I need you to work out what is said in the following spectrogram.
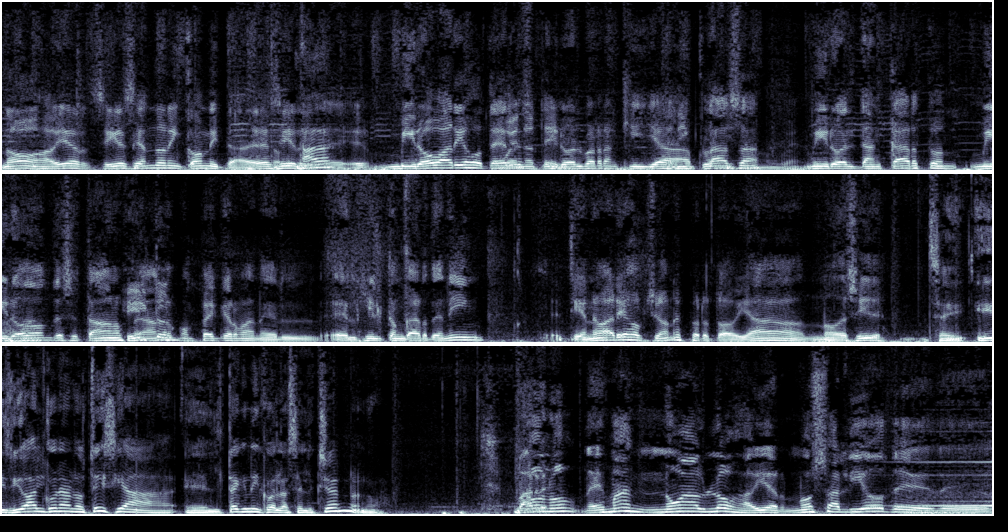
No, Javier, sigue siendo una incógnita. Es decir, eh, eh, miró varios hoteles, Buen hotel. miró el Barranquilla Plaza, bueno. miró el Dan Carton, miró Ajá. donde se estaban hospedando Hilton. con Peckerman, el, el Hilton Garden Inn. Eh, tiene varias opciones, pero todavía no decide. Sí. ¿Y dio alguna noticia el técnico de la selección o no? No, no, es más, no habló Javier, no salió de... de...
